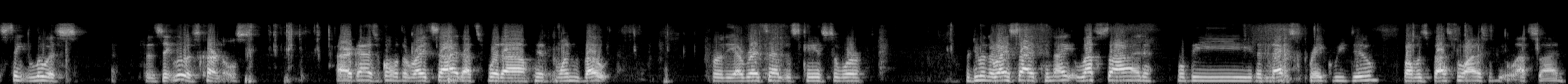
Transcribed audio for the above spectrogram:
St. Louis for the St. Louis Cardinals. All right, guys, we're going with the right side. That's what uh, we have one vote for the uh, right side of this case. So we're we're doing the right side tonight. Left side will be the next break we do. What was best wise will be the left side.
